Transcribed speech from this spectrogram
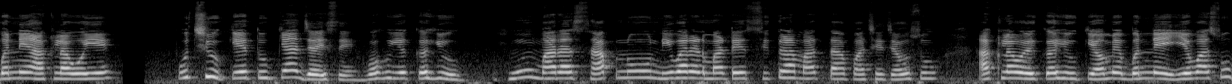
બંને આંખલાઓએ પૂછ્યું કે, તું ક્યાં જાય છે વહુએ કહ્યું, હું મારા સાપનું નિવારણ માટે શીતળા માતા પાસે જાઉં છું. આખલાઓએ કહ્યું કે, અમે બંને એવા શું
